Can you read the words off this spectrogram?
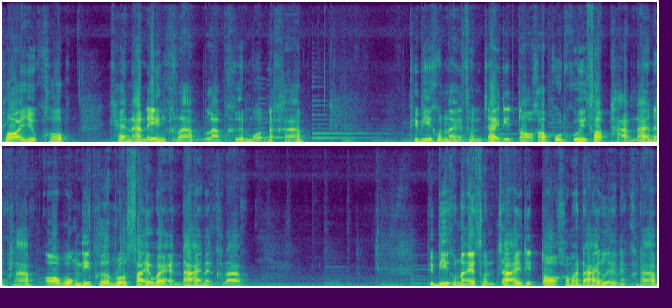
พลอยอยู่ครบ แค่นั้นเองครับ รับคืนหมดนะครับ พี่ๆคนไหนสนใจติดต่อเข้าพูดคุยสอบถามได้นะครับอ๋อวงนี้เพิ่มลดไซส์แหวนได้นะครับ พี่ๆคนไหนสนใจติดต่อเข้ามาได้เลยนะครับ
